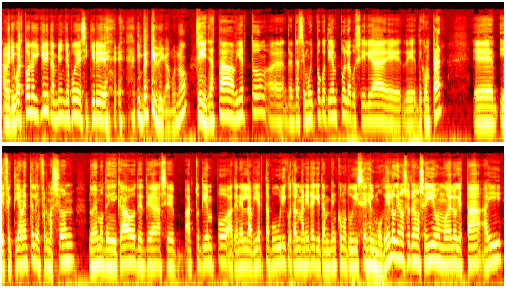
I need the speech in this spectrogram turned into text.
averiguar todo lo que quiere y también ya puede, si quiere, invertir, digamos, ¿no? Sí, ya está abierto eh, desde hace muy poco tiempo la posibilidad de, de- de comprar. Eh, y efectivamente la información nos hemos dedicado desde hace harto tiempo a tenerla abierta a público de tal manera que también, como tú dices, el modelo que nosotros hemos seguido es un modelo que está ahí,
